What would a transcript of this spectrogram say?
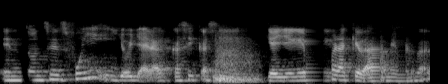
Entonces fui y yo ya era casi, casi que llegué para quedarme, ¿verdad?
